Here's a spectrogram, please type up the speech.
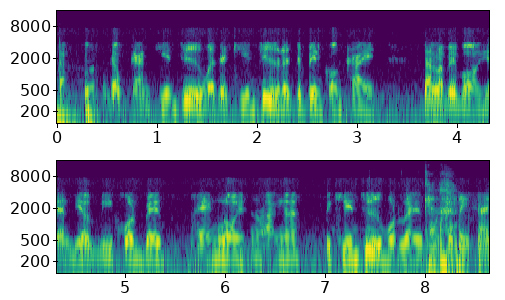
สับสนกับการเขียนชื่อว่าจะเขียนชื่อแล้วจะเป็นของใคร ถ้าเราไปบอกอย่างนั้นเดี๋ยวมีคนไปแผงลอยข้างหลังอะไปเขียนชื่อหมดเลยค่ะมันก็ไม่ใช่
